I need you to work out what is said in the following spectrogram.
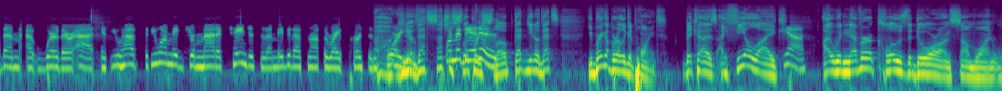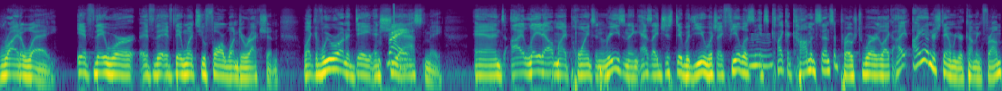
them at where they're at. If you have if you want to make dramatic changes to them, maybe that's not the right person Oh, for you you. know, that's such Or a slippery slope. That you know, that's you bring up a really good point because I feel like yeah, I would never close the door on someone right away if they were if they, if they went too far one direction. Like if we were on a date and she Right. asked me and I laid out my points and reasoning as I just did with you, which I feel is Mm-hmm. it's like a common sense approach to where like I, I understand where you're coming from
